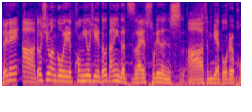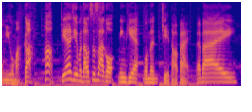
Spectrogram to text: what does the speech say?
对的啊，都希望各位朋友些都当一个自来熟的人士啊，身边多点朋友嘛，嘎。好，今天节目到此杀过，明天我们接到摆，拜拜。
